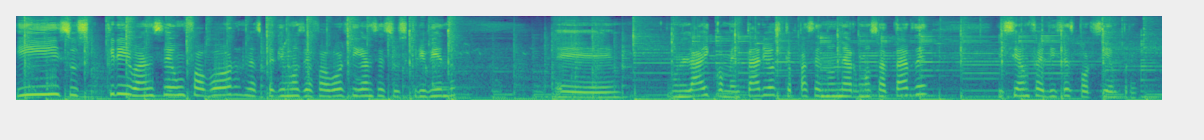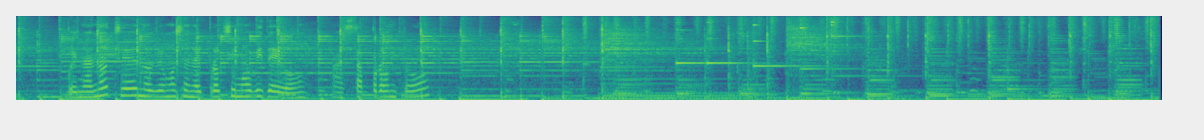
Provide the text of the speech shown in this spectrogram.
Y suscríbanse, un favor, les pedimos de favor, síganse suscribiendo. Eh, un like, comentarios, que pasen una hermosa tarde y sean felices por siempre. Buenas noches, nos vemos en el próximo video. Hasta pronto.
